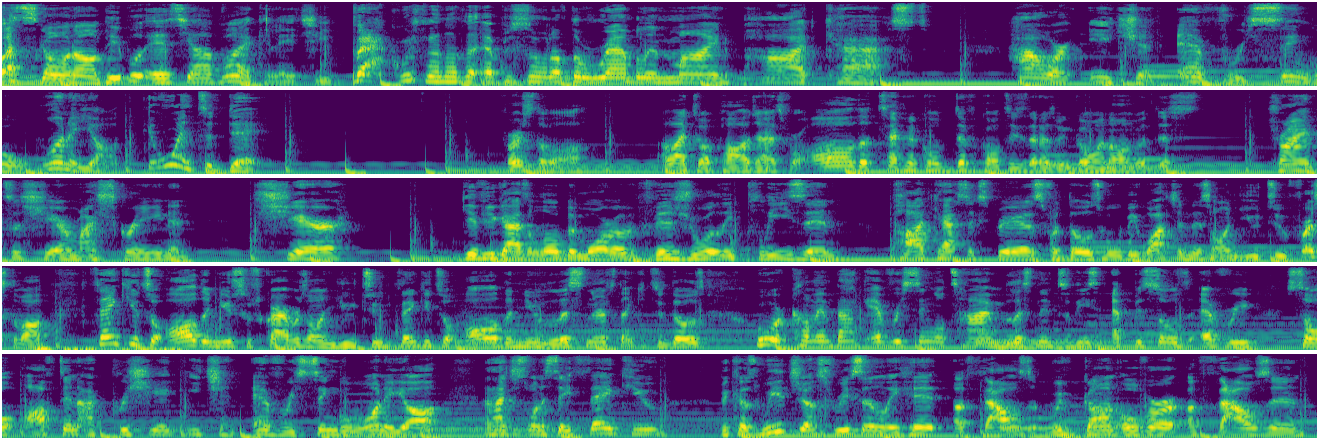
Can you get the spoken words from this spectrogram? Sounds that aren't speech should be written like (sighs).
What's going on, people? It's your boy Kelechi back with another episode of the Rambling Mind podcast. How are each and every single one of y'all doing today? First of all, I'd like to apologize for all the technical difficulties that has been going on with this trying to share my screen and share give you guys a little bit more of a visually pleasing podcast experience for those who will be watching this on YouTube. First of all, thank you to all the new subscribers on YouTube. Thank you to all the new listeners. Thank you to those who are coming back every single time listening to these episodes every so often. I appreciate each and every single one of y'all. And I just want to say thank you because we just recently hit a thousand, we've gone over a thousand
